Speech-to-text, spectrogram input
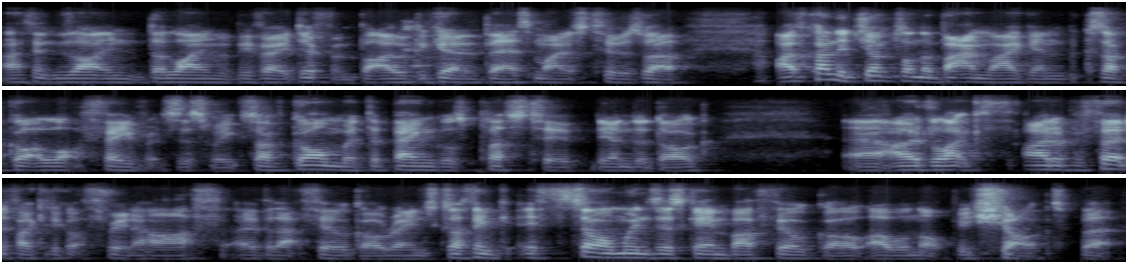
I think the line the line would be very different, but I would be going Bears minus two as well. I've kind of jumped on the bandwagon because I've got a lot of favourites this week. So I've gone with the Bengals plus two, the underdog. Uh, I would like I'd have preferred if I could have got three and a half over that field goal range because I think if someone wins this game by field goal, I will not be shocked. But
